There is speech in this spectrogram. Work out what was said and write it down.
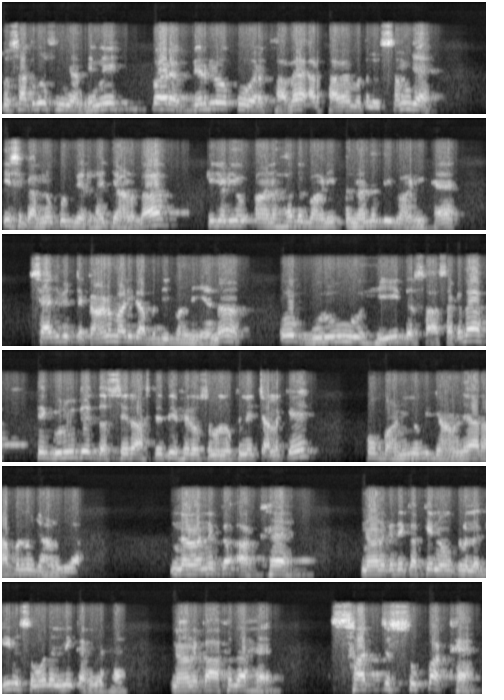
ਤੋ ਸਤਿਗੁਰੂ ਸਮਝਾਉਂਦੇ ਨੇ, ਪਰ ਬਿਰਲੋ ਕੋ ਅਰਥਾਵੇ ਅਰਥਾਵੇ ਮਤਲਬ ਸਮਝੈ। ਇਸ ਗੱਲ ਨੂੰ ਕੋਈ ਬਿਰਲਾ ਜਾਣਦਾ ਕਿ ਜਿਹੜੀ ਉਹ ਅਨਹਦ ਬਾਣੀ ਆਨੰਦ ਦੀ ਬਾਣੀ ਹੈ। ਸਹਿਜ ਵਿੱਚ ਟਿਕਾਣ ਵਾਲੀ ਰੱਬ ਦੀ ਬਾਣੀ ਹੈ ਨਾ। ਉਹ ਗੁਰੂ ਹੀ ਦਰਸਾ ਸਕਦਾ ਤੇ ਗੁਰੂ ਦੇ ਦੱਸੇ ਰਸਤੇ ਤੇ ਫਿਰ ਉਸ ਮਨੁੱਖ ਨੇ ਚੱਲ ਕੇ ਉਹ ਬਾਣੀ ਨੂੰ ਵੀ ਜਾਣ ਲਿਆ, ਰੱਬ ਨੂੰ ਜਾਣ ਲਿਆ। ਨਾਨਕ ਆਖੈ, ਨਾਨਕ ਦੇ ਕੱਕੇ ਨੌਕਣ ਲੱਗੀ ਨੂੰ ਸੰਬੋਧਨ ਨਹੀਂ ਕਰਨਾ ਹੈ। ਨਾਨਕ ਆਖਦਾ ਹੈ, ਸੱਚ ਸੁਭਖ ਹੈ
